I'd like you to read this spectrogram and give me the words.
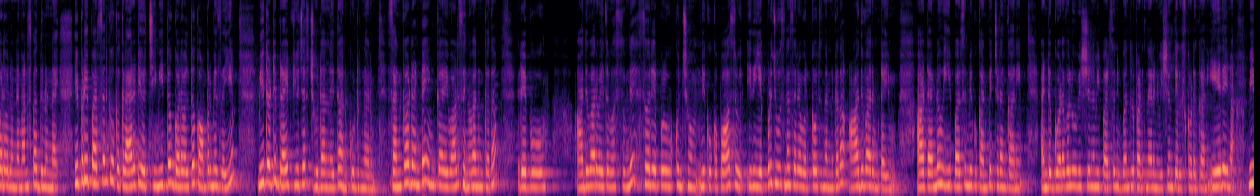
గొడవలు ఉన్నాయి మనస్పర్ధలు ఉన్నాయి ఇప్పుడు ఈ పర్సన్కి ఒక క్లారిటీ వచ్చి మీతో గొడవలతో కాంప్రమైజ్ అయ్యి మీతోటి బ్రైట్ ఫ్యూచర్ చూడాలని అయితే అనుకుంటున్నారు. సన్ కార్డ్ అంటే ఇంకా ఇవాళ శనివారం కదా. రేపు ఆదివారం అయితే వస్తుంది. సో రేపు కొంచెం మీకు ఒక పాజిటివ్ ఇది ఎప్పుడు చూసినా సరే వర్క్ అవుతుందని కదా ఆదివారం టైం ఆ టైంలో ఈ పర్సన్ మీకు కనిపించడం కానీ అండ్ గొడవలు విషయంలో మీ పర్సన్ ఇబ్బందులు పడుతున్నారని విషయం తెలుసుకోవడం కానీ ఏదైనా మీ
